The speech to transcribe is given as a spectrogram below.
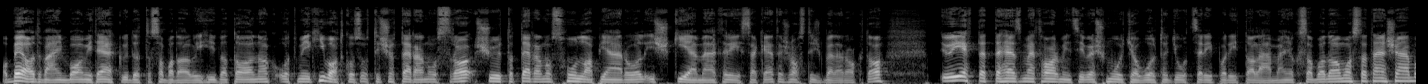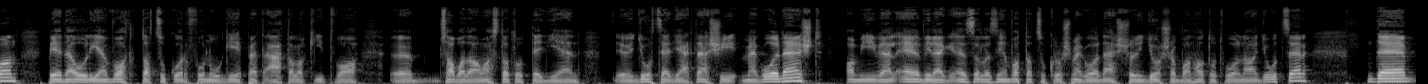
a beadványba, amit elküldött a szabadalmi hivatalnak, ott még hivatkozott is a Terranosra, sőt a Terranos honlapjáról is kiemelt részeket, és azt is belerakta. Ő értette ehhez, mert 30 éves múltja volt a gyógyszeripari találmányok szabadalmaztatásában, például ilyen vatta cukorfonógépet átalakítva ö, szabadalmaztatott egy ilyen ö, gyógyszergyártási megoldást, amivel elvileg ezzel az ilyen vattacukros megoldással így gyorsabban hatott volna a gyógyszer de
